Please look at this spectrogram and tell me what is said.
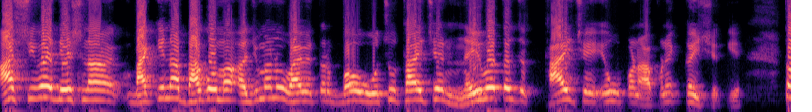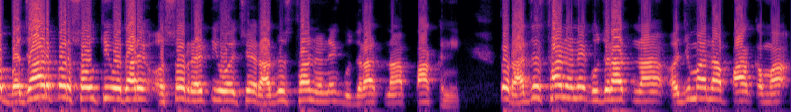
આ સિવાય દેશના બાકીના ભાગોમાં અજમાનું વાવેતર બહુ ઓછું થાય છે, નહીવત જ થાય છે એવું પણ આપણે કહી શકીએ. તો બજાર પર સૌથી વધારે અસર રહેતી હોય છે રાજસ્થાન અને ગુજરાતના પાકની. તો રાજસ્થાન અને ગુજરાતના અજમાના પાકમાં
